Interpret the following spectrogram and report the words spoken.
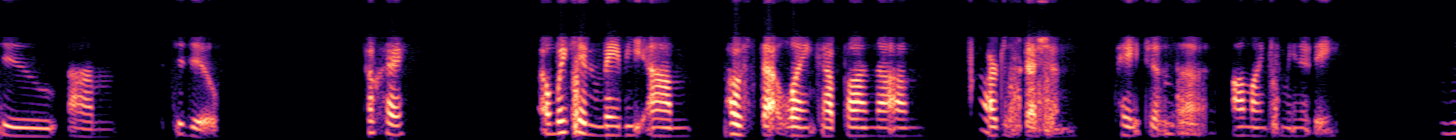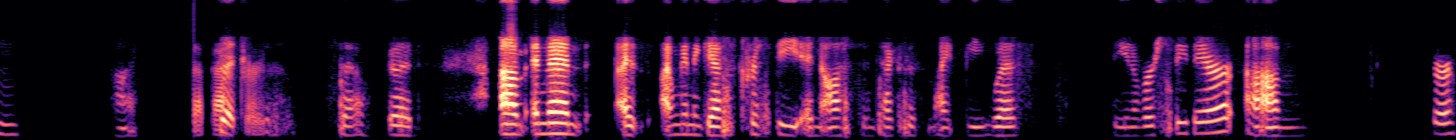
to, um, to do. Okay. And we can maybe um, post that link up on um, our discussion page of the online community. Mhm. Step Good. after this. So good. Um, and then I, I'm going to guess Christy in Austin, Texas might be with the university there. Um, Sure.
